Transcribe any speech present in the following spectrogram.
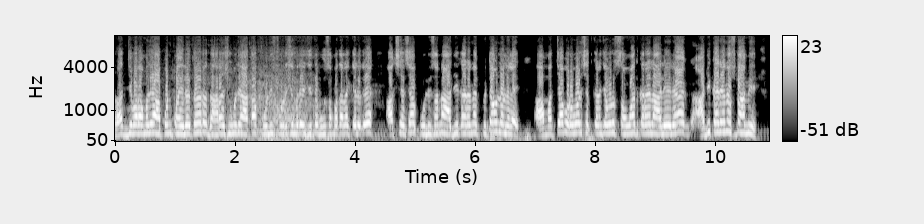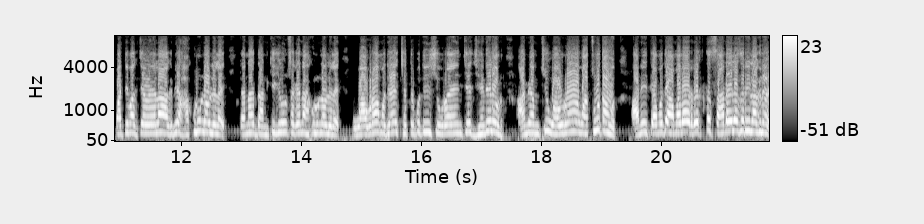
राज्यभरामध्ये आपण पाहिलं तर धाराशिवमध्ये आता पोलीस स्टेशनमध्ये जिथं भूसंपादनाला केलं होते अक्षरशः पोलिसांना अधिकाऱ्यांना पिटावून लावलेलं आहे. आमच्या बरोबर शेतकऱ्यांच्या बरोबर संवाद करायला आलेल्या अधिकाऱ्यांना सुद्धा आम्ही पाठीमागच्या वेळेला अगदी हाकलून लावलेला आहे. त्यांना दांडकी घेऊन सगळ्यांना हाकलून लावलेलं आहे. वावरामध्ये छत्रपती शिवरायांचे झेंडे लावून आम्ही आमची वावरं वाचवत आहोत. आणि त्यामध्ये आम्हाला रक्त सांडायला जरी लागलं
